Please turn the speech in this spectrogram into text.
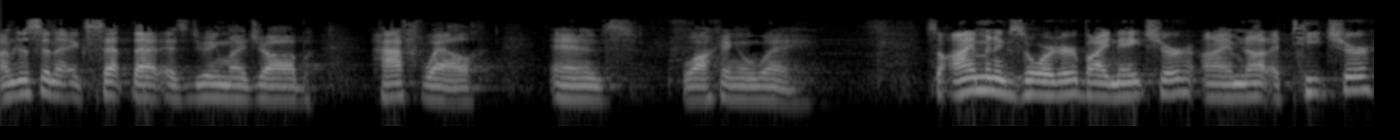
I'm just going to accept that as doing my job half well and walking away. So I'm an exhorter by nature. I'm not a teacher.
